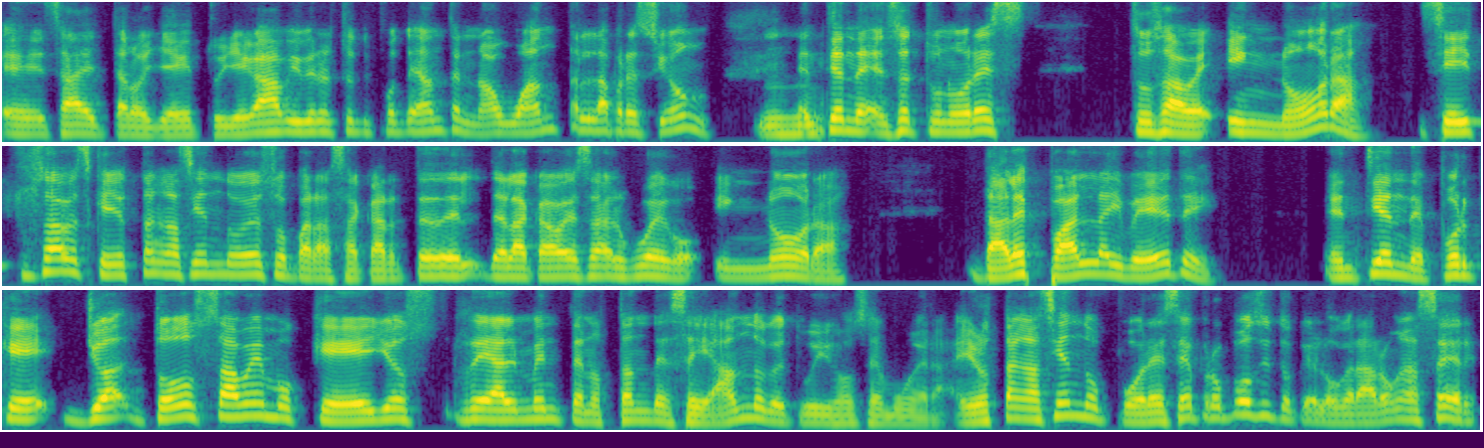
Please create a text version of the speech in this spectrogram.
eh, ¿sabes? Te lo llegues- tú llegas a vivir estos tiempos de antes, no aguantas la presión, Ujú. ¿entiendes? Entonces tú no eres, tú sabes, ignora. Si tú sabes que ellos están haciendo eso para sacarte del- de, la cabeza del juego, ignora, dale espalda y vete. ¿Entiendes? Porque yo, todos sabemos que ellos realmente no están deseando que tu hijo se muera. Ellos lo están haciendo por ese propósito que lograron hacer,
